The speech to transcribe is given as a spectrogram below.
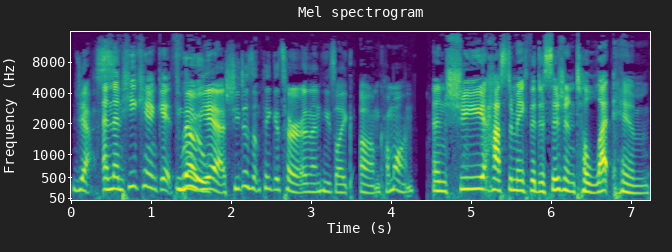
Yes. and then he can't get through. no, yeah, she doesn't think it's her, and then he's like, um, come on. and she has to make the decision to let him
